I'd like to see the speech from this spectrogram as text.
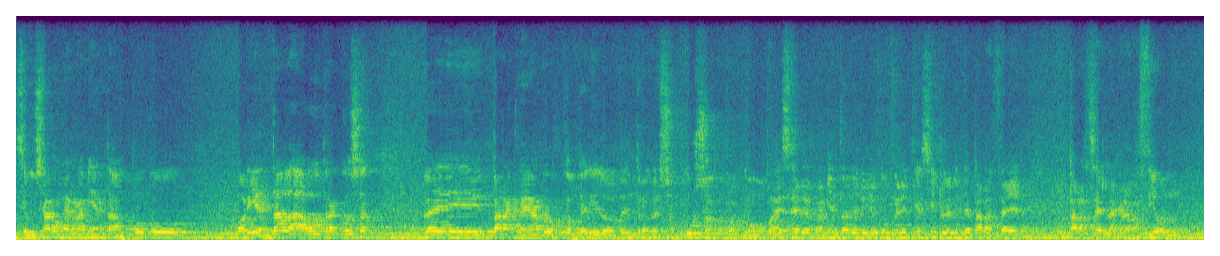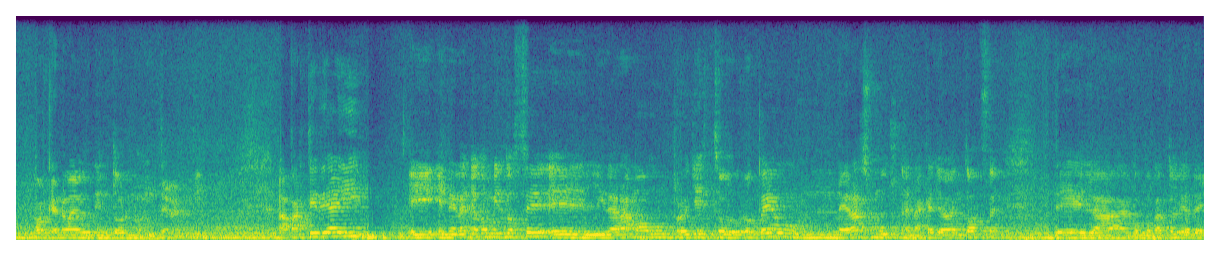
se usaron herramientas un poco orientadas a otra cosa eh, para crear los contenidos dentro de esos cursos, pues como puede ser herramientas de videoconferencia simplemente para hacer, para hacer la grabación, porque no es un entorno interactivo. A partir de ahí, eh, en el año 2012 lideramos un proyecto europeo, un Erasmus en aquellos entonces, de la convocatoria de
